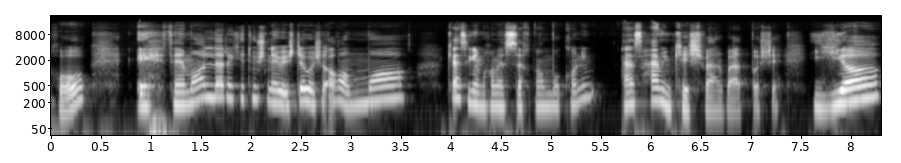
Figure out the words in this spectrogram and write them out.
خب؟ احتمال داره که توش نوشته باشه آقا ما کسی که می‌خوام استخدام بکنیم از همین کشور باید باشه. یا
